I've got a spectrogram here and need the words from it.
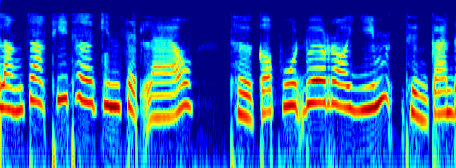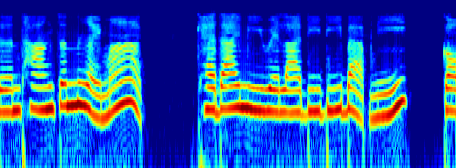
หลังจากที่เธอกินเสร็จแล้ว เธอก็พูดด้วยรอยยิ้มถึงการเดินทางจะเหนื่อยมาก แค่ได้มีเวลาดีๆ แบบนี้ ก็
